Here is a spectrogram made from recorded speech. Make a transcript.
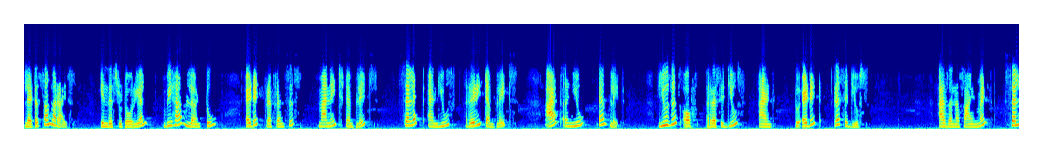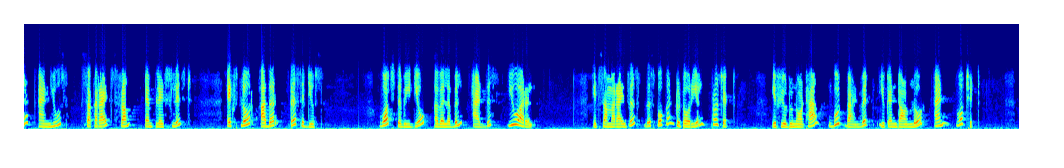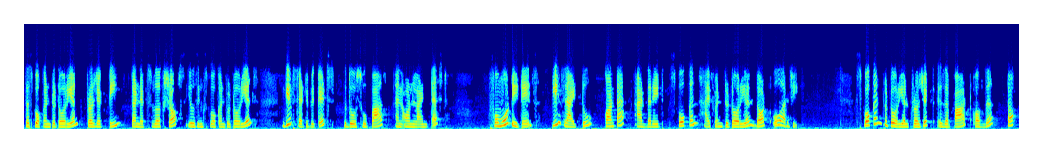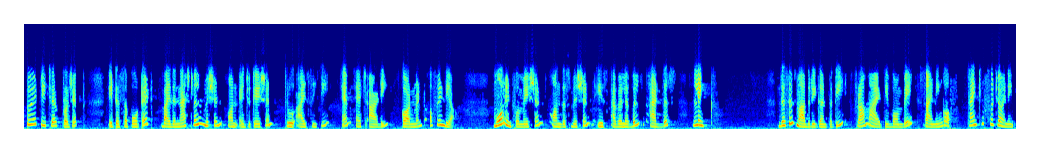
Let us summarize. In this tutorial, we have learned to edit preferences, manage templates, select and use ready templates, add a new template, uses of residues and to edit residues. As an assignment, select and use saccharides from templates list, explore other residues. Watch the video available at this URL. It summarizes the spoken tutorial project. If you do not have good bandwidth, you can download and watch it. The Spoken Tutorial project team conducts workshops using spoken tutorials, gives certificates to those who pass an online test. For more details, please write to contact at the rate spoken-tutorial.org. Spoken Tutorial project is a part of the Talk to a Teacher project. It is supported by the National Mission on Education through ICT MHRD Government of India. More information on this mission is available at this link. This is Madhuri Ganpati from IIT Bombay signing off. Thank you for joining.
